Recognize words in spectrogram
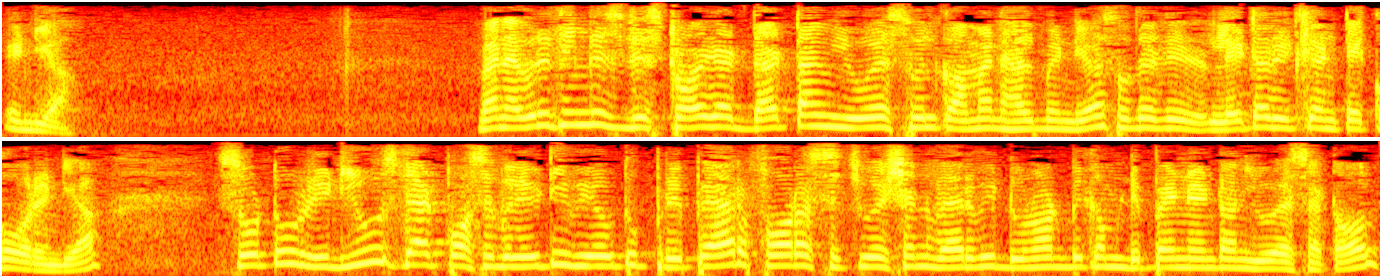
India. When everything is destroyed, at that time, US will come and help India so that it, later it can take over India. So, to reduce that possibility, we have to prepare for a situation where we do not become dependent on US at all.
